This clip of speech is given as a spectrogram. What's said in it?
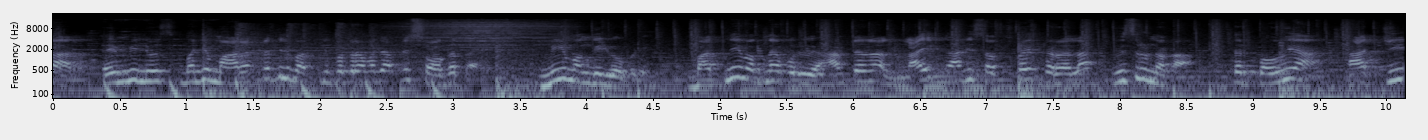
नमस्कार एम बी न्यूज म्हणजे महाराष्ट्रातील बातमीपत्रामध्ये आपले स्वागत आहे. मी मंगेश बोबडे. बातमी बघण्यापूर्वी आमच्या लाईक आणि सबस्क्राईब करायला विसरू नका. तर पाहूया आजची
